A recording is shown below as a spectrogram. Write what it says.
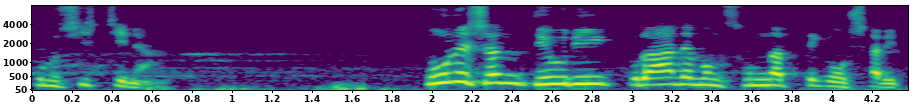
কোনো সৃষ্টি না। টু নেশন থিওরি কোরআন এবং সুন্নাত থেকে উৎসারিত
